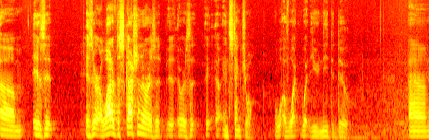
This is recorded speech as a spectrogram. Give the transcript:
um, is it is there a lot of discussion, or is it or is it instinctual of what what you need to do? Um,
